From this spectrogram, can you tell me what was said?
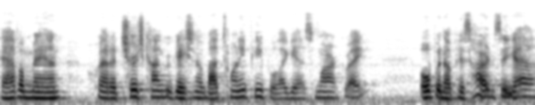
to have a man who had a church congregation of about 20 people, I guess, Mark, right? Open up his heart and say, Yeah,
